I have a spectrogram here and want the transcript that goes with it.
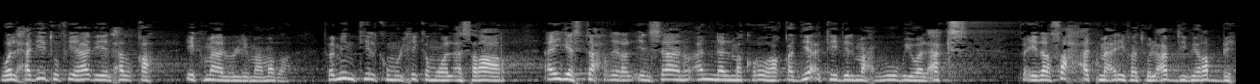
والحديث في هذه الحلقة إكمال لما مضى. فمن تلكم الحكم والأسرار أن يستحضر الإنسان أن المكروه قد يأتي بالمحبوب والعكس. فإذا صحت معرفة العبد بربه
